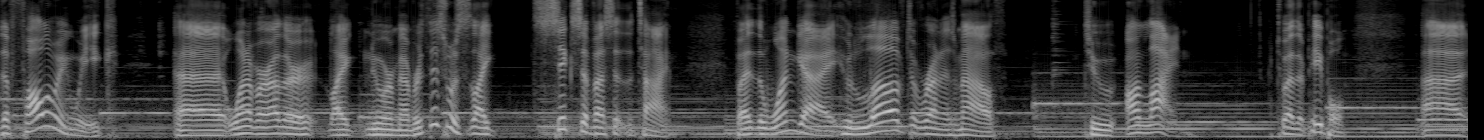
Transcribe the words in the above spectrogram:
the following week, uh, one of our other like newer members. This was like six of us at the time, but the one guy who loved to run his mouth to online to other people. Uh,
